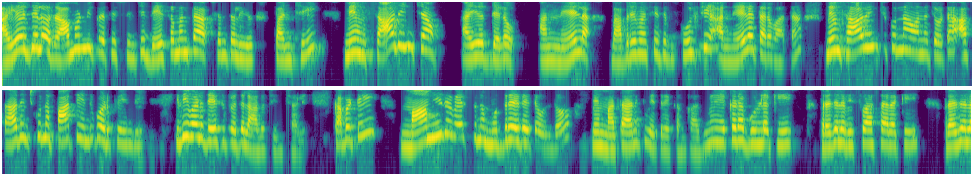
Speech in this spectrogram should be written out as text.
అయోధ్యలో రాముడిని ప్రతిష్ఠించి దేశమంతా అక్షంతలు పంచి మేము సాధించాం అయోధ్యలో. అన్నేళ్ళ బాబరీ మసీదు కూల్చి అన్నేళ్ళ తర్వాత మేము సాధించుకున్నాం అన్న చోట ఆ సాధించుకున్న పార్టీ ఎందుకు ఓడిపోయింది? ఇది వాళ్ళ దేశ ప్రజలు ఆలోచించాలి. కాబట్టి మా మీద వేస్తున్న ముద్ర ఏదైతే ఉందో మేము మతానికి వ్యతిరేకం కాదు. మేము ఎక్కడ గుళ్ళకి ప్రజల విశ్వాసాలకి ప్రజల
